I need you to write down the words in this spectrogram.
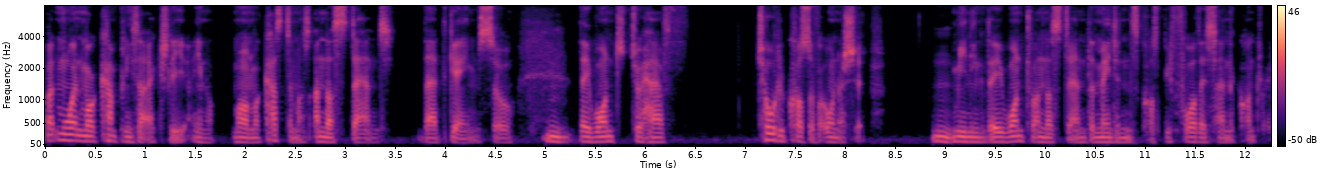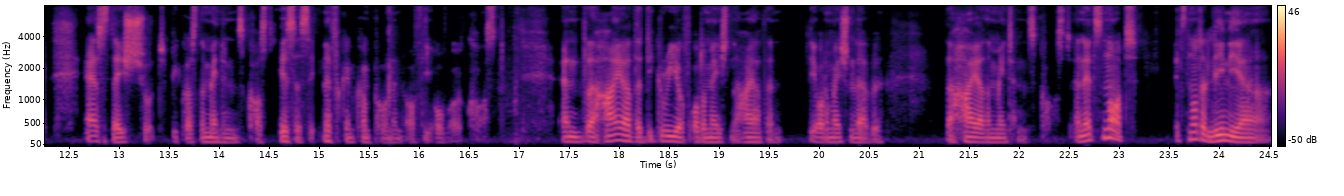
But more and more companies are actually, you know, more and more customers understand that game, so hmm. they want to have total cost of ownership, hmm. meaning they want to understand the maintenance cost before they sign the contract, as they should, because the maintenance cost is a significant component of the overall cost. And the higher the degree of automation, the higher the, the automation level, the higher the maintenance cost. And it's not it's not a linear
